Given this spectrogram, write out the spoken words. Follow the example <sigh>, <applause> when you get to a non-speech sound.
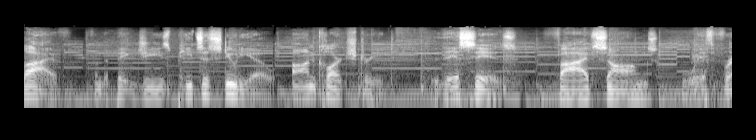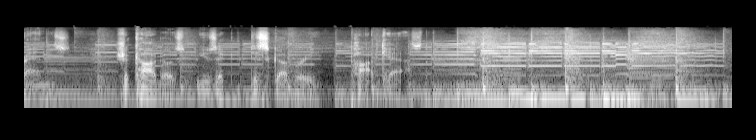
live from the Big G's Pizza Studio on Clark Street. This is Five Songs with Friends, Chicago's music discovery podcast.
